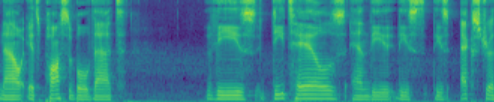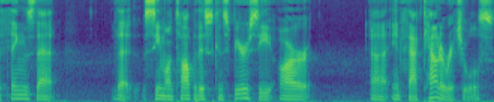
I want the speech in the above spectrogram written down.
Now, it's possible that these details and the these these extra things that that seem on top of this conspiracy are uh, in fact counter rituals.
